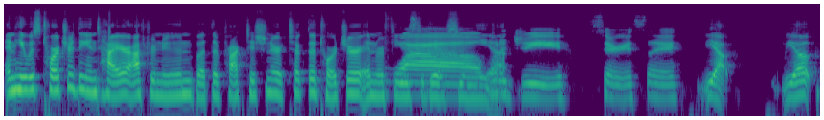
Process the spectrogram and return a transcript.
And he was tortured the entire afternoon, but the practitioner took the torture and refused to give wow, Sun Yi What a. G. Seriously. Yep. Yep.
